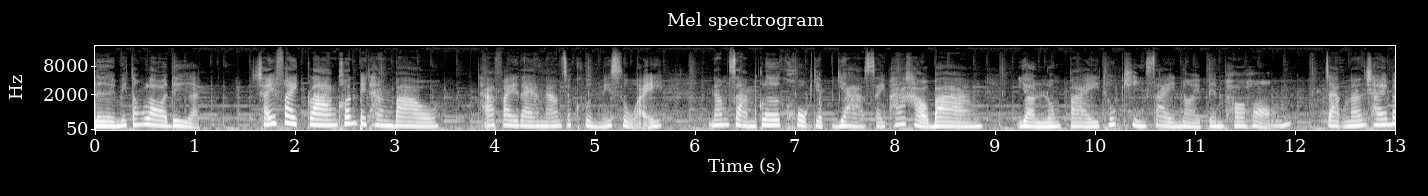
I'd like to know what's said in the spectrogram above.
เลยไม่ต้องรอเดือด ใช้ไฟกลางค่อนไปทางเบา ถ้าไฟแรงน้ำจะขุ่นไม่สวย นำสามเกลือโขกหยาบๆใส่ผ้าขาวบาง หย่อนลงไปทุกขิงใส่หน่อยเป็นพอหอม จากนั้นใช้ใบ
